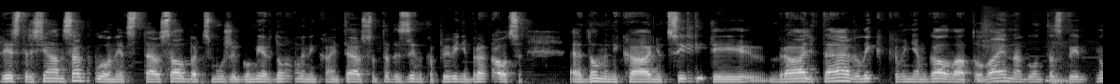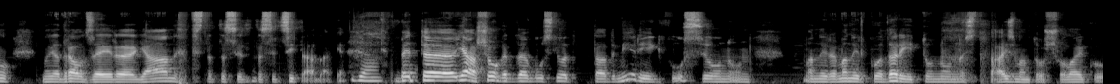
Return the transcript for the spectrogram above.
priesteris Jānis Aglonietis, tēvs Alberts Mūžīgu mieru Dominikāņu tēvs, un tad es zinu, ka pie viņa brauca eh, Dominikāņu citi brāļi tēvi, lika viņam galvā to vainagu, un tas bija, nu, nu ja draudzē ir eh, Jānis, tad tas ir, tas ir citādāk. Ja. Jā. Bet jā, šogad būs ļoti tādi mierīgi, klusi, un, un man, ir, man ir ko darīt, un, un es tā izmantošu šo laiku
